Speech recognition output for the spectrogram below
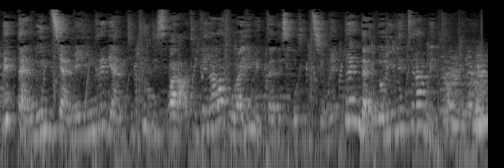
mettendo insieme gli ingredienti più disparati che la natura gli mette a disposizione, prendendoli letteralmente al volo.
